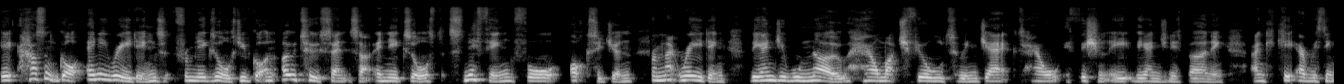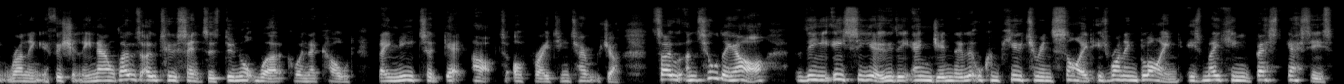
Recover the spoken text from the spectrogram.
it hasn't got any readings from the exhaust. You've got an O2 sensor in the exhaust sniffing for oxygen. From that reading, the engine will know how much fuel to inject, how efficiently the engine is burning, and keep everything running efficiently. Now, those O2 sensors do not work when they're cold. They need to get up to operating temperature. So until they are, the ECU, the engine, the little computer inside is running blind, is making best guesses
